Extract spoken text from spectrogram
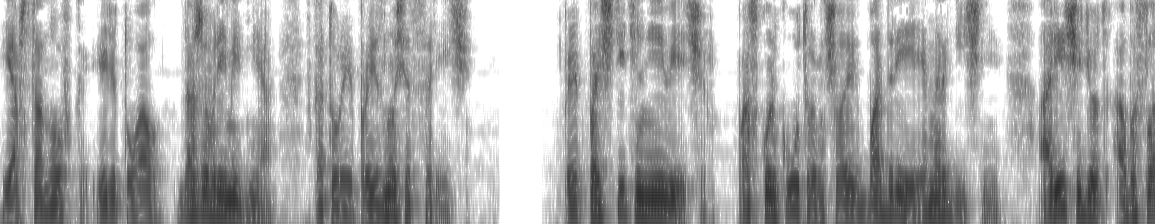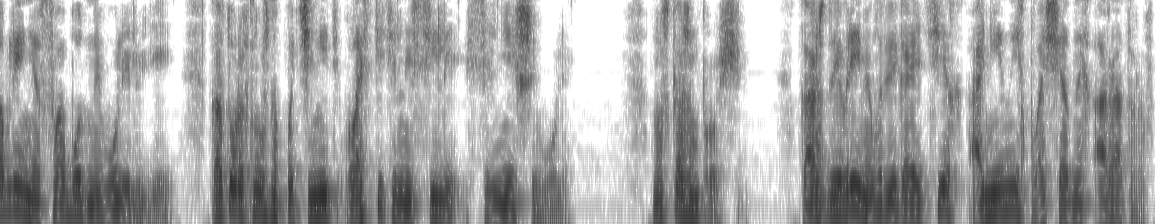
и обстановка, и ритуал, даже время дня, в которое произносится речь. Предпочтительнее вечер, поскольку утром человек бодрее, энергичнее, а речь идет об ослаблении свободной воли людей, которых нужно подчинить властительной силе сильнейшей воли. Но скажем проще. Каждое время выдвигает тех, а не иных площадных ораторов,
